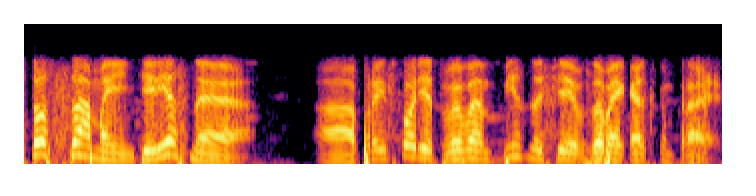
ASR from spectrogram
Что самое интересное а, происходит в ивент-бизнесе в Забайкальском крае?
